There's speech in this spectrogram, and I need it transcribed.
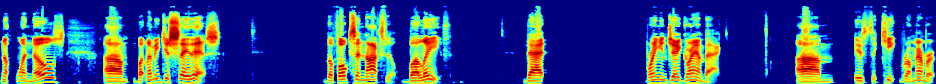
No one knows. Um, but let me just say this the folks in Knoxville believe that bringing Jay Graham back um, is the key. Remember,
